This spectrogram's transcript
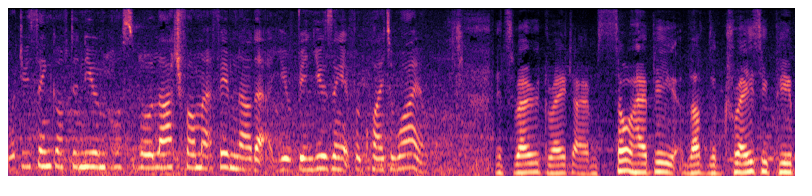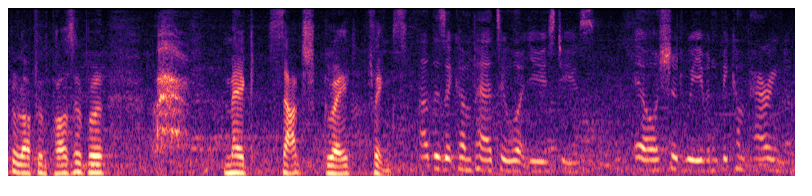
What do you think of the new Impossible large format film now that you've been using it for quite a while? It's very great. I'm so happy that the crazy people of Impossible make such great things. How does it compare to what you used to use? Or should we even be comparing them?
